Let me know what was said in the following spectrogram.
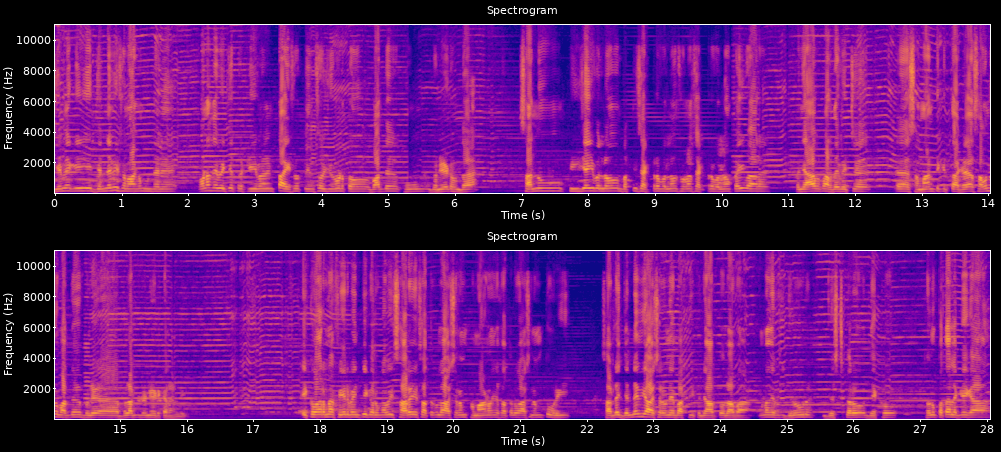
ਜਿਵੇਂ ਕਿ ਜਿੰਨੇ ਵੀ ਸਮਾਗਮ ਹੁੰਦੇ ਨੇ, ਉਹਨਾਂ ਦੇ ਵਿੱਚ ਤਕਰੀਬਨ 250 300 ਯੂਨਿਟ ਤੋਂ ਵੱਧ ਖੂਨ ਡੋਨੇਟ ਹੁੰਦਾ। ਹੈ ਸਾਨੂੰ ਪੀਜੀਆਈ ਵੱਲੋਂ 32 ਸੈਕਟਰ ਵੱਲੋਂ 16 ਸੈਕਟਰ ਵੱਲੋਂ ਕਈ ਵਾਰ ਪੰਜਾਬ ਭਰ ਦੇ ਵਿੱਚ ਸਨਮਾਨਿਤ ਕੀਤਾ ਗਿਆ ਸਭ ਨੂੰ ਵੱਧ ਬਲੱਡ ਡੋਨੇਟ ਕਰਨ ਲਈ। ਇੱਕ ਵਾਰ ਮੈਂ ਫੇਰ ਬੇਨਤੀ ਕਰੂੰਗਾ ਵੀ ਸਾਰੇ ਸਤਿਗੁਰੂ ਆਸ਼ਰਮ ਖਮਾਣੋ ਜਾਂ ਸਤਿਗੁਰੂ ਆਸ਼ਰਮ ਧੂਰੀ, ਸਾਡੇ ਜਿੰਨੇ ਵੀ ਆਸ਼ਰਮ ਨੇ ਬਾਕੀ ਪੰਜਾਬ ਤੋਂ ਇਲਾਵਾ, ਉਹਨਾਂ ਦੇ ਵਿੱਚ ਜ਼ਰੂਰ ਵਿਜ਼ਿਟ ਕਰੋ, ਦੇਖੋ। ਤੁਹਾਨੂੰ ਪਤਾ ਲੱਗੇਗਾ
